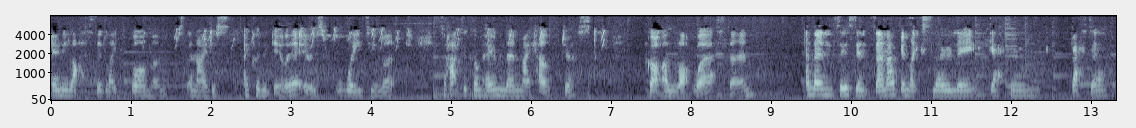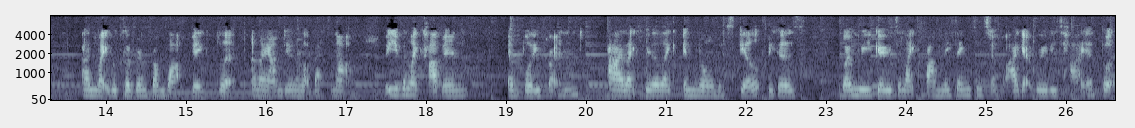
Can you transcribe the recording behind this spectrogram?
only lasted like four months and I just I couldn't do it. It was way too much. So I had to come home and then my health just got a lot worse then. And then so since then I've been like slowly getting better and like recovering from that big blip and I am doing a lot better now. But even like having a boyfriend, I like feel like enormous guilt because when we go to like family things and stuff, I get really tired. But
